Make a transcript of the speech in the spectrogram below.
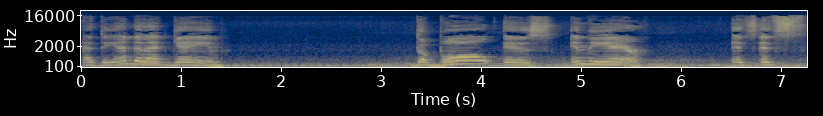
at the end of that game, the ball is in the air. It's it's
